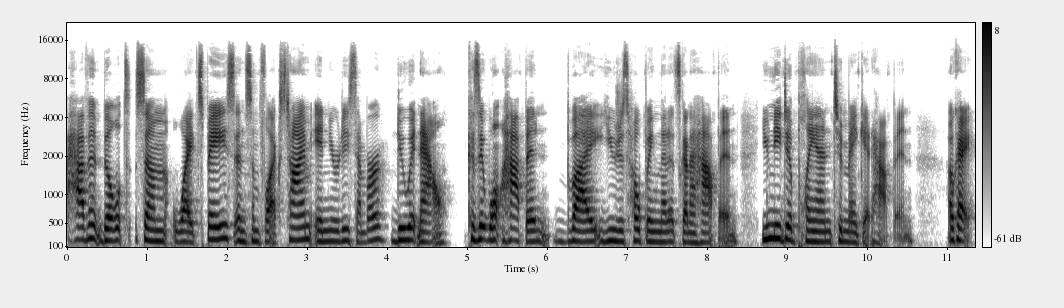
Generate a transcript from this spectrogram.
haven't built some white space and some flex time in your december do it now because it won't happen by you just hoping that it's going to happen. You need to plan to make it happen. Okay,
